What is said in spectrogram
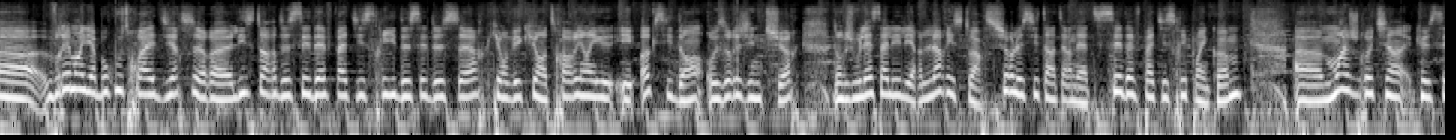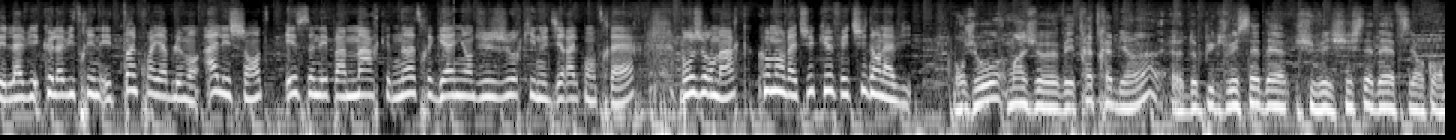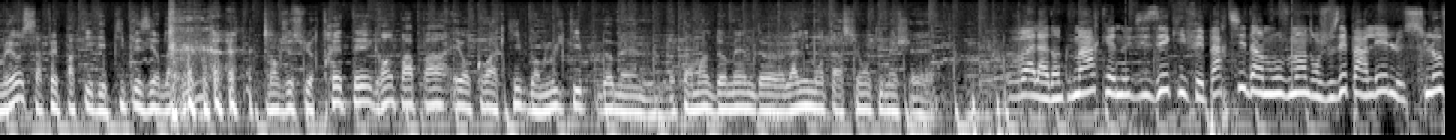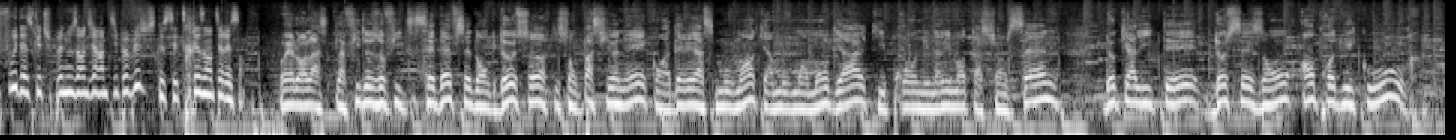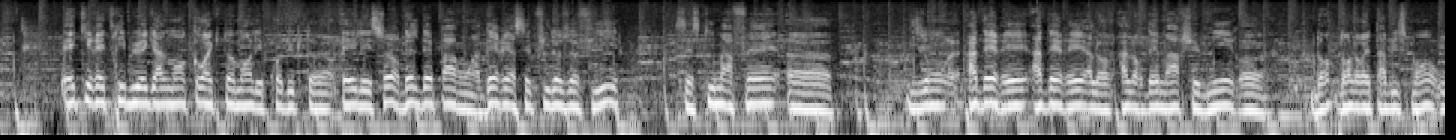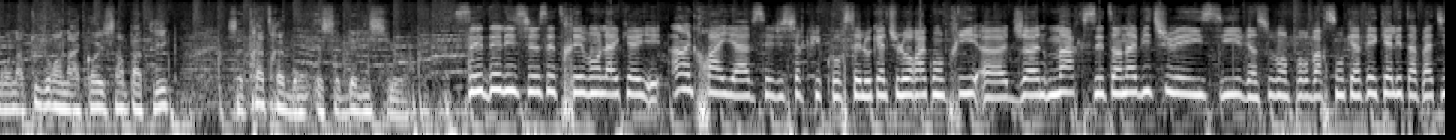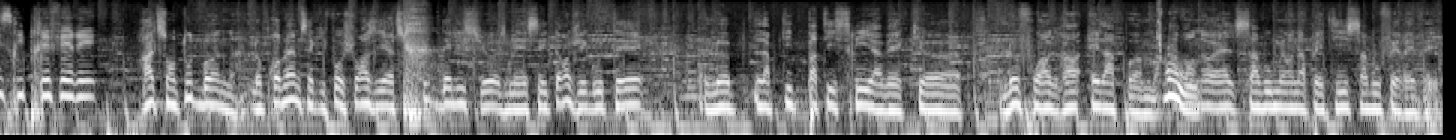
Euh, vraiment, il y a beaucoup trop à dire sur euh, l'histoire de CEDEF Pâtisserie, de ces deux sœurs qui ont vécu entre Orient et, Occident, aux origines turques. Donc, je vous laisse aller lire leur histoire sur le site internet cedefpâtisserie.com. Euh, moi, je retiens que, c'est la, que la vitrine est incroyablement alléchante et ce n'est pas Marc, notre gagnant du jour, qui nous dira le contraire. Bonjour Marc, comment vas-tu? Que fais-tu dans la vie? Bonjour, moi je vais très très bien. Euh, depuis que je vais, CDF, je vais chez CDF, c'est encore mieux. Ça fait partie des petits plaisirs de la vie. Donc je suis retraité, grand-papa et encore actif dans multiples domaines, notamment le domaine de l'alimentation qui m'est cher. Voilà, donc Marc nous disait qu'il fait partie d'un mouvement dont je vous ai parlé, le slow food. Est-ce que tu peux nous en dire un petit peu plus Parce que c'est très intéressant. Oui, alors la, philosophie de CEDEF, c'est donc deux sœurs qui sont passionnées, qui ont adhéré à ce mouvement, qui est un mouvement mondial, qui prône une alimentation saine, de qualité, de saison, en produits courts, et qui rétribue également correctement les producteurs. Et les sœurs, dès le départ, ont adhéré à cette philosophie. C'est ce qui m'a fait, euh, disons, adhérer, adhérer à leur, à leur démarche et venir euh, dans, dans leur établissement où on a toujours un accueil sympathique. C'est très très bon et c'est délicieux. C'est délicieux, c'est très bon, l'accueil est incroyable, c'est du circuit court, c'est local, tu l'auras compris. Euh, John, Marc, c'est un habitué ici, il vient souvent pour boire son café. Quelle est ta pâtisserie préférée? Ah, elles sont toutes bonnes. Le problème, c'est qu'il faut choisir. Elles sont toutes délicieuses. Mais ces temps, j'ai goûté le, la petite pâtisserie avec euh, le foie gras et la pomme. Avant Noël, ça vous met en appétit, ça vous fait rêver.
